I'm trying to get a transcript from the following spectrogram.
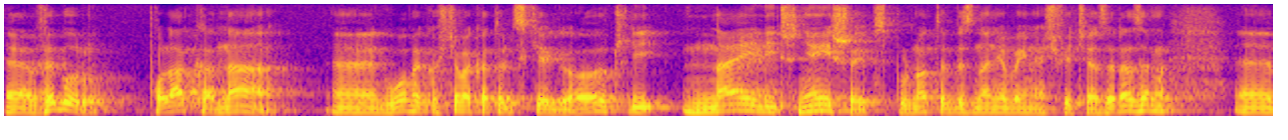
E, wybór Polaka na głowę Kościoła katolickiego, czyli najliczniejszej wspólnoty wyznaniowej na świecie, a zarazem E,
